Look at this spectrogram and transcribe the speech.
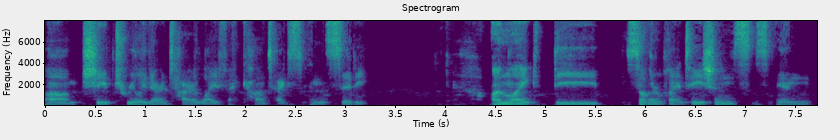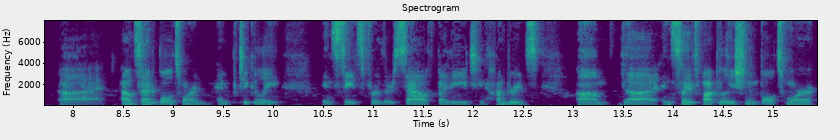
um, shaped really their entire life and context in the city. Unlike the southern plantations in uh, outside of Baltimore, and, and particularly in states further south by the 1800s, um, the enslaved population in Baltimore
